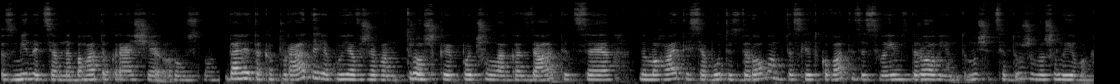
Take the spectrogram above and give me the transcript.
зміниться в набагато краще русло. Далі така порада, яку я вже вам трошки почала казати, це намагайтеся бути здоровим та слідкувати за своїм здоров'ям, тому що це дуже важливо.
